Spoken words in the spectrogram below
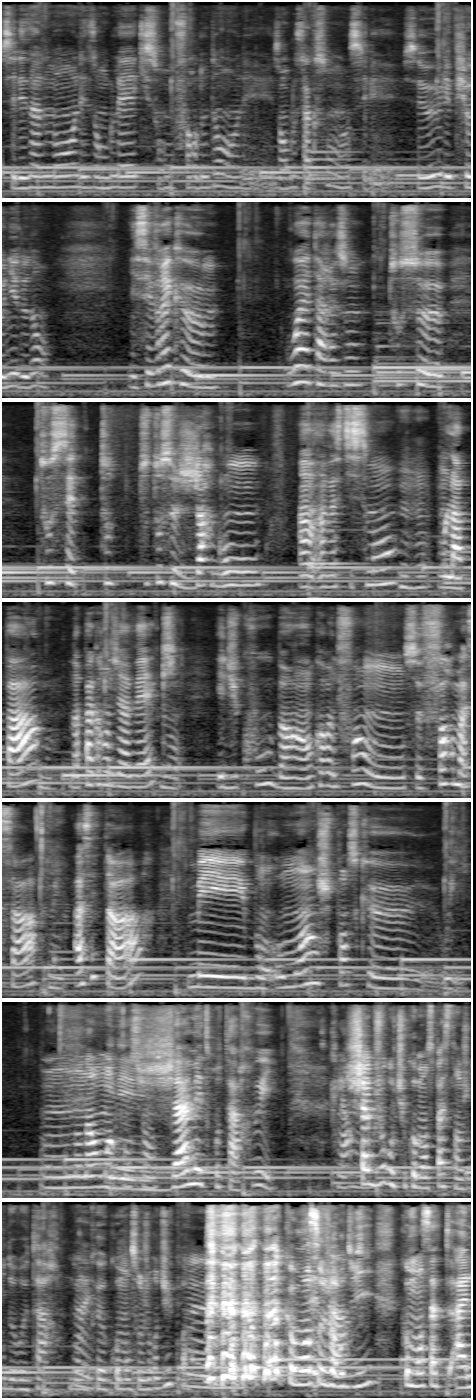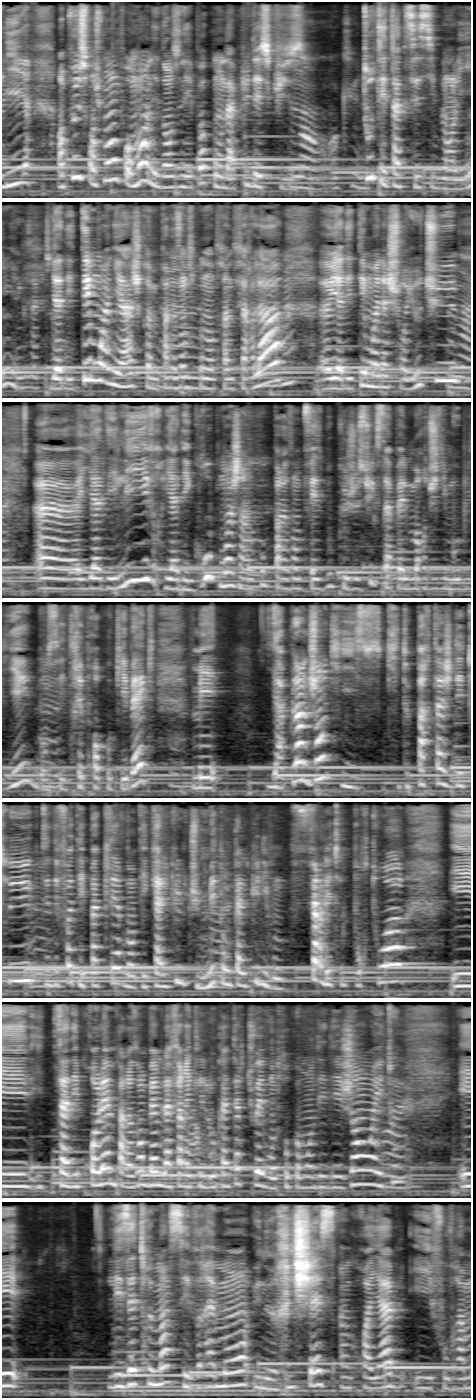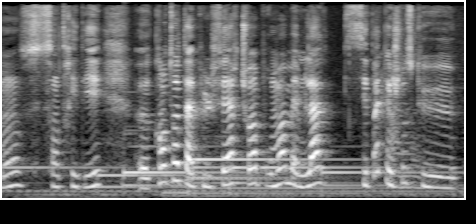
c'est les Allemands, les Anglais qui sont forts dedans, hein, les Anglo-Saxons, hein, c'est eux les pionniers dedans. Et c'est vrai que, ouais, t'as raison, tout ce, tout cette, tout, tout, tout ce jargon investissement, on l'a pas, Non. on n'a pas grandi avec. Non. Et du coup, ben, encore une fois, on se forme à ça Oui. assez tard. Mais bon, au moins, je pense que oui, on en a au moins Il n'est conscience. jamais trop tard. Oui, Clairement. Chaque jour où tu commences pas, c'est un jour de retard. Donc Ouais. euh, commence aujourd'hui, quoi. Mm. commence aujourd'hui, commence à, lire. En plus, franchement, pour moi, on est dans une époque où on n'a plus d'excuses. Tout est accessible en ligne. Exactement. Il y a des témoignages, comme par exemple ce qu'on est en train de faire là. Mhm. Euh, il y a des témoignages sur YouTube. Euh, il y a des livres. Il y a des groupes. Moi, j'ai un groupe, par exemple, Facebook que je suis qui s'appelle Mordu l'immobilier. Bon, Mhm. c'est très propre au Québec. Mais il y a plein de gens qui, qui te partagent des trucs. Tu sais, des fois, tu n'es pas clair dans tes calculs. Tu mets ton calcul, ils vont faire les trucs pour toi. Et tu as des problèmes, par exemple, même l'affaire avec les locataires, tu vois, ils vont te recommander des gens et tout. Et les êtres humains, c'est vraiment une richesse incroyable et il faut vraiment s'entraider. Euh, quand toi, tu as pu le faire, tu vois, pour moi, même là, c'est pas quelque chose que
